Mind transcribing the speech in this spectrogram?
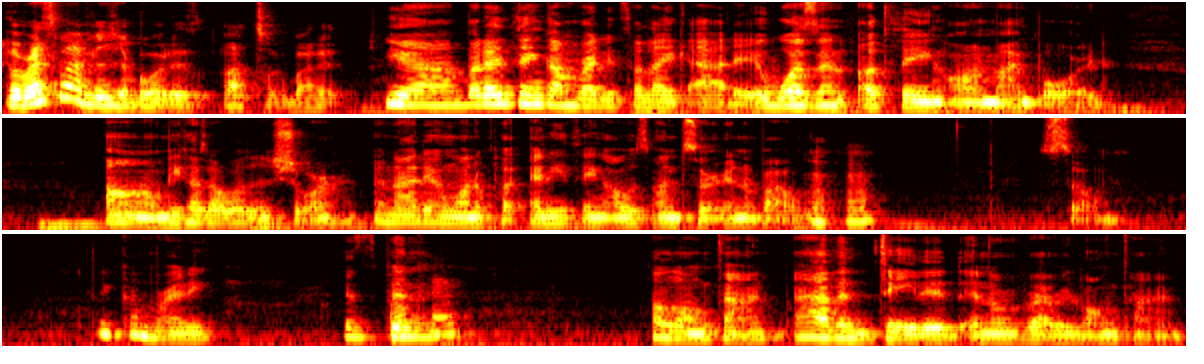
The rest of my vision board is I'll talk about it. Yeah, but I think I'm ready to like add it. It wasn't a thing on my board, um, because I wasn't sure and I didn't want to put anything I was uncertain about. Mm-hmm. So, I think I'm ready. It's been Okay. a long time. I haven't dated in a very long time.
